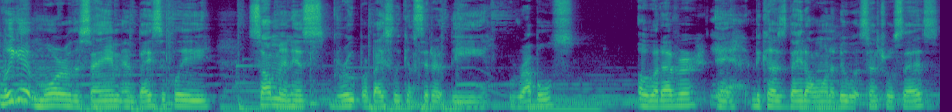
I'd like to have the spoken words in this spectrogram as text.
we get more of the same and basically some in his group are basically considered the rebels or whatever Yeah. because they don't want to do what Central says.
